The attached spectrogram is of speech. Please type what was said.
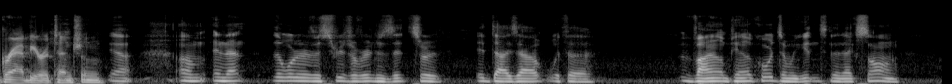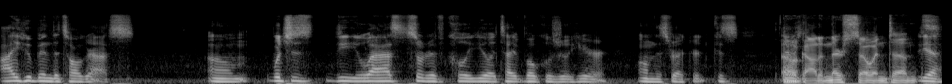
grab your attention. Yeah, um, and that the order of the spiritual virgins, it sort of it dies out with a violent piano chords, and we get into the next song, "I Who Bend the Tall Grass," um, which is the last sort of Caligula type vocals you'll hear on this record. Because Oh god, and they're so intense. Yeah.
